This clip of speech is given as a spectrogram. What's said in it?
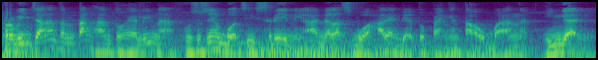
Perbincangan tentang hantu Herlina, khususnya buat si Sri ini adalah sebuah hal yang dia tuh pengen tahu banget. Hingga nih,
